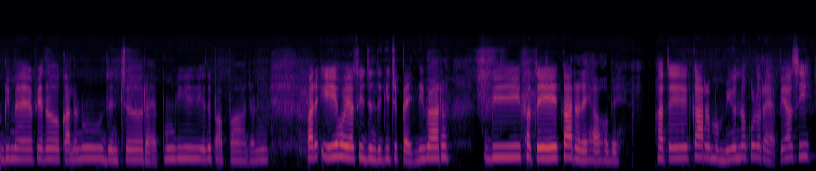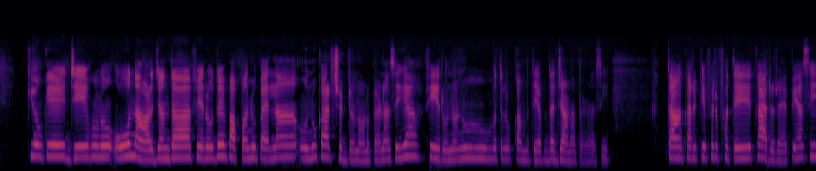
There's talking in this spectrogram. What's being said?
ਵੀ ਮੈਂ ਫਿਰ ਕੱਲ੍ਹ ਨੂੰ ਦਿਨ 'ਚ ਰਹਿ ਪੂੰਗੀ ਇਹਦੇ ਪਾਪਾ ਆ ਜਾਣਗੇ। ਪਰ ਇਹ ਹੋਇਆ ਸੀ ਜ਼ਿੰਦਗੀ 'ਚ ਪਹਿਲੀ ਵਾਰ ਵੀ ਫਤਿਹ ਘਰ ਰਿਹਾ ਹੋਵੇ। ਫਤਿਹ ਘਰ ਮੰਮੀ ਉਹਨਾਂ ਕੋਲ ਰਹਿ ਪਿਆ ਸੀ। ਕਿਉਂਕਿ ਜੇ ਹੁਣ ਉਹ ਨਾਲ ਜਾਂਦਾ, ਫਿਰ ਉਹਦੇ ਪਾਪਾ ਨੂੰ ਪਹਿਲਾਂ ਉਹਨੂੰ ਘਰ ਛੱਡਣ ਆਉਣਾ ਪੈਣਾ ਸੀਗਾ, ਫਿਰ ਉਹਨਾਂ ਨੂੰ ਮਤਲਬ ਕੰਮ 'ਤੇ ਆਪਦਾ ਜਾਣਾ ਪੈਣਾ ਸੀ। ਤਾਂ ਕਰਕੇ ਫਿਰ ਫਤਿਹ ਘਰ ਰਹਿ ਪਿਆ ਸੀ।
